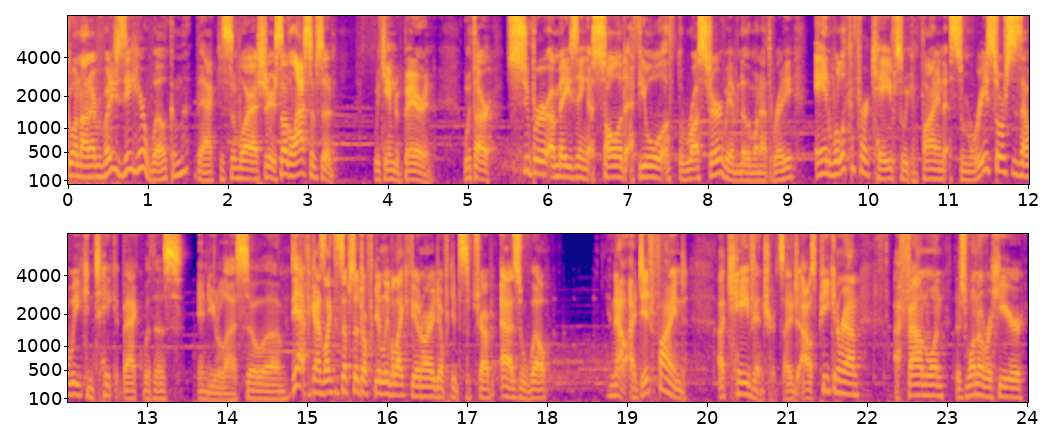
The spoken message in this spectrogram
going on, everybody? Z here. Welcome back to some more. So, in the last episode, we came to Barren with our super amazing solid fuel thruster. We have another one at the ready, and we're looking for a cave so we can find some resources that we can take back with us and utilize. So, um, yeah, if you guys like this episode, don't forget to leave a like if you haven't already. Don't forget to subscribe as well. Now, I did find a cave entrance. I, I was peeking around. I found one. There's one over here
